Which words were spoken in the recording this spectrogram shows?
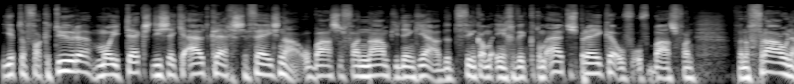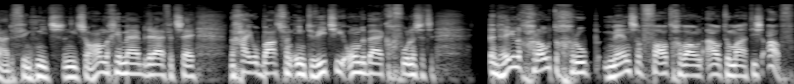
je hebt een vacature, mooie tekst, die zet je uit, krijg je cv's. Nou, op basis van een naampje denk je... ja, dat vind ik allemaal ingewikkeld om uit te spreken. Of, op basis van, van een vrouw, nou, dat vind ik niet, niet zo handig in mijn bedrijf. et. Dan ga je op basis van intuïtie, onderbuikgevoelens... et. Een hele grote groep mensen valt gewoon automatisch af.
